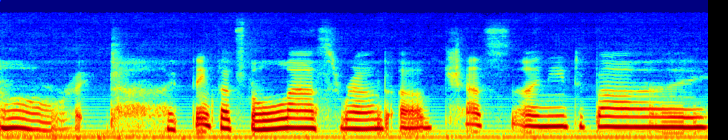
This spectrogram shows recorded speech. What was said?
All right. I think that's the last round of chess I need to buy.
